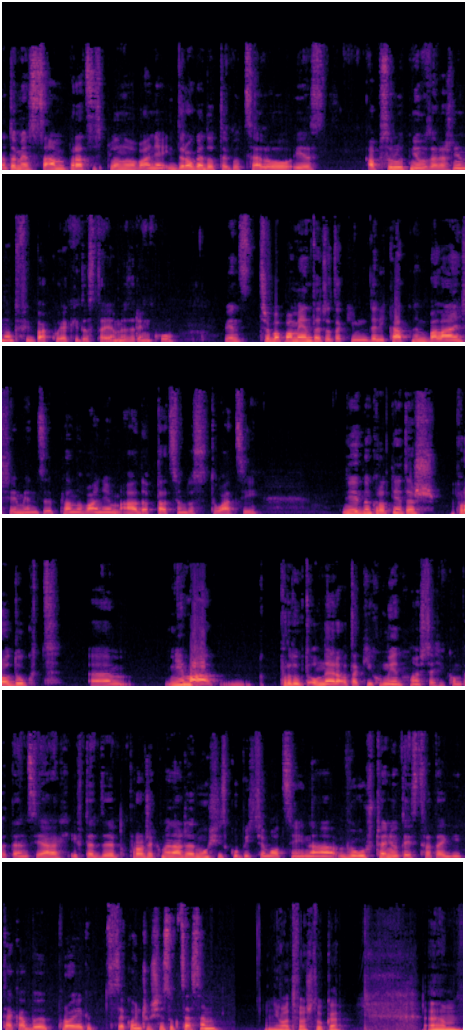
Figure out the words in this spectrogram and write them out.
natomiast sam proces planowania i droga do tego celu jest absolutnie uzależniona od feedbacku, jaki dostajemy z rynku. Więc trzeba pamiętać o takim delikatnym balansie między planowaniem a adaptacją do sytuacji. Niejednokrotnie też produkt um, nie ma produkt ownera o takich umiejętnościach i kompetencjach i wtedy project manager musi skupić się mocniej na wyłuszczeniu tej strategii, tak aby projekt zakończył się sukcesem. Niełatwa sztuka. Um,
